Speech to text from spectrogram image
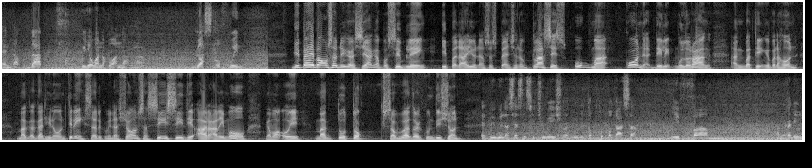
and at that kuyawan ako ana nga gust of wind Gipahibaw sa ni Garcia nga posibleng ipadayon ang suspension of classes ugma kung dili mulurang ang bati nga panahon. Mag-agad hinuon kini sa rekomendasyon sa CCDRRMO nga maoy magtutok sa weather condition. and we will assess the situation we will talk to pag-asa if um, ang kaning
